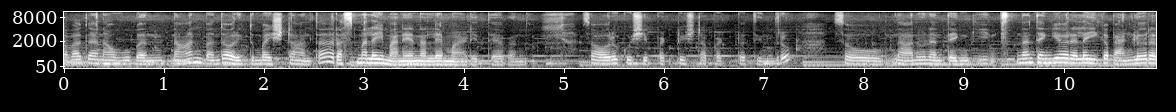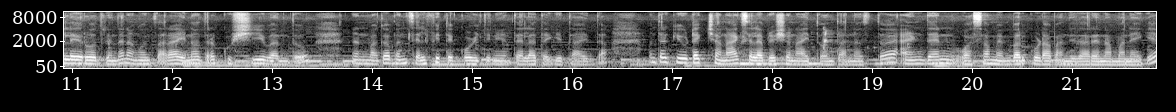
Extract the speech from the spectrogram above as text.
ಆವಾಗ ನಾವು ಬಂದು, ನಾನು ಬಂದು ಅವ್ರಿಗೆ ತುಂಬ ಇಷ್ಟ ಅಂತ ರಸ್ಮಲೈ ಮನೆಯಲ್ಲೇ ಮಾಡಿದ್ದೆ ಬಂದು ಸೊ ಅವರು ಖುಷಿಪಟ್ಟು ಇಷ್ಟಪಟ್ಟು ತಿಂದರು. ಸೊ ನಾನು ನನ್ನ ತಂಗಿ, ನನ್ನ ತಂಗಿಯವರೆಲ್ಲ ಈಗ ಬ್ಯಾಂಗ್ಳೂರಲ್ಲೇ ಇರೋದ್ರಿಂದ ನಂಗೊಂಥರ ಏನೋ ಒಂಥರ ಖುಷಿ ಬಂದು ನನ್ನ ಮಗ ಬಂದು ಸೆಲ್ಫಿ ತೆಕ್ಕೊಳ್ತೀನಿ ಅಂತೆಲ್ಲ ತೆಗಿತಾ ಇದ್ದ. ಒಂಥರ ಕ್ಯೂಟಾಗಿ ಚೆನ್ನಾಗಿ ಸೆಲೆಬ್ರೇಷನ್ ಆಯಿತು ಅಂತ ಅನ್ನಿಸ್ತು. ಆ್ಯಂಡ್ ದೆನ್ ಹೊಸ ಮೆಂಬರ್ ಕೂಡ ಬಂದಿದ್ದಾರೆ ನಮ್ಮ ಮನೆಗೆ.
